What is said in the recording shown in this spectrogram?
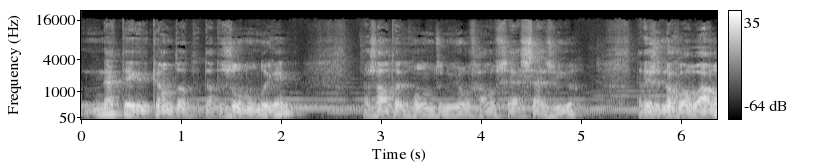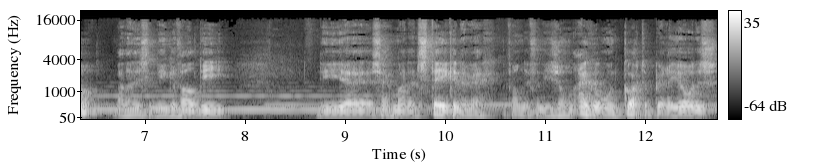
net tegen de kant dat, dat de zon onderging. Dat is altijd rond een uur of half zes, zes uur. Dan is het nog wel warm, maar dan is in ieder geval die, die uh, zeg maar dat stekende weg van, van die zon. En gewoon korte periodes,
